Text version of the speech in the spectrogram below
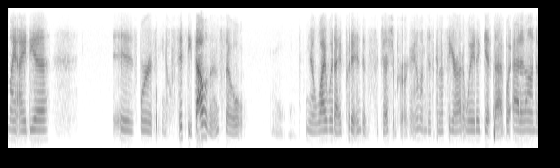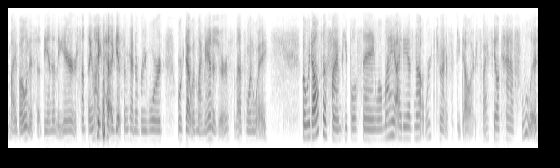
my idea is worth, you know, 50,000, so you know, why would I put it into the suggestion program? I'm just going to figure out a way to get that added on to my bonus at the end of the year or something like that, get some kind of reward worked out with my manager. So that's one way. But we'd also find people saying, well, my idea is not worth $250, so I feel kind of foolish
